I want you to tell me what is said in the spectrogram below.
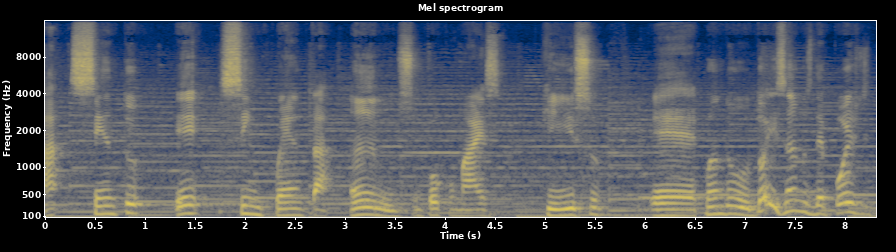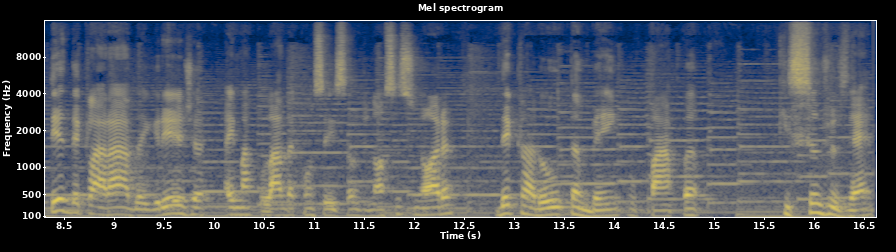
há 150 anos, um pouco mais que isso, é, quando dois anos depois de ter declarado a Igreja a Imaculada Conceição de Nossa Senhora, declarou também o Papa que São José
